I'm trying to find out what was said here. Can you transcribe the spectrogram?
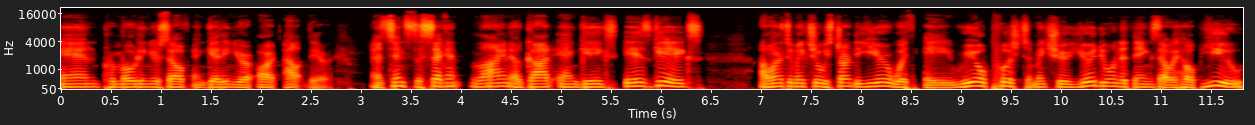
and promoting yourself and getting your art out there. And since the second line of God and Gigs is gigs, I wanted to make sure we start the year with a real push to make sure you're doing the things that will help you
